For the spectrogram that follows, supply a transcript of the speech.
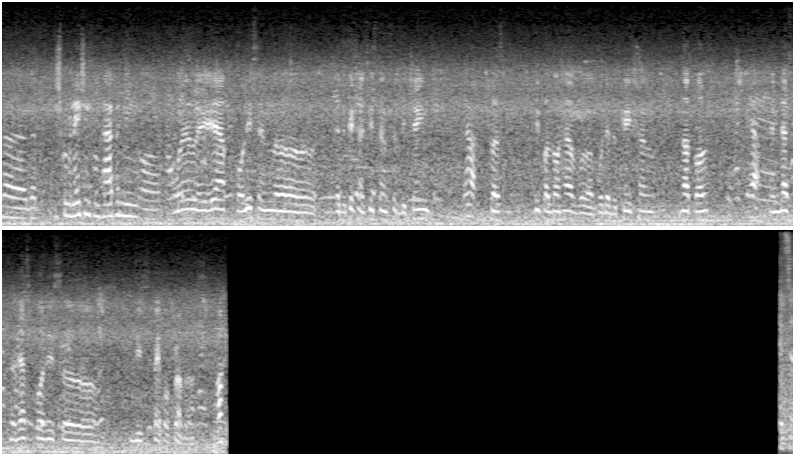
the, the discrimination from happening? Or Well, uh, yeah, police and uh, education system should be changed yeah, because people don't have uh, good education, not all, yeah. and that's that causes uh, this type of problems. So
